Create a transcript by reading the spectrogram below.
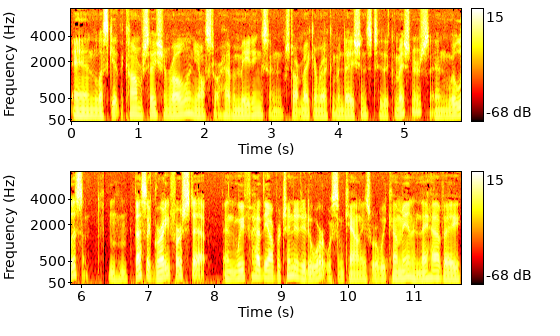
And let's get the conversation rolling. Y'all start having meetings and start making recommendations to the commissioners, and we'll listen. Mm-hmm. That's a great first step. And we've had the opportunity to work with some counties where we come in and they have a,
